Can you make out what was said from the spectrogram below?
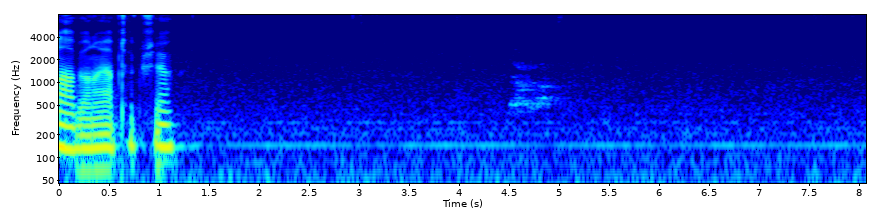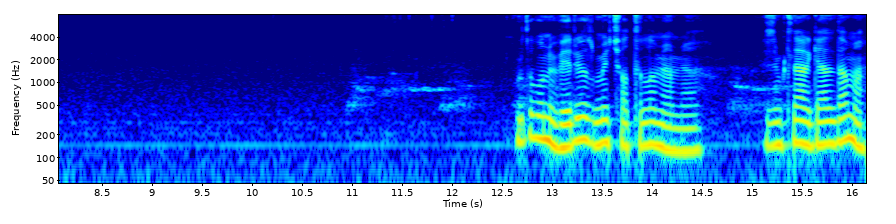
abi ona yapacak bir şey yok. Burada bunu veriyoruz mu hiç hatırlamıyorum ya. Bizimkiler geldi ama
